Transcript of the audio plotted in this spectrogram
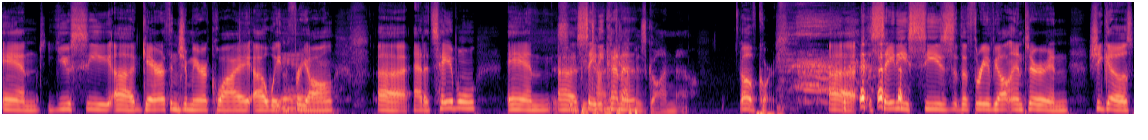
and you see uh, Gareth and Jamiroquai uh, waiting for y'all uh, at a table, and The uh, Sadie kind of is gone now. Oh, of course. Uh, Sadie sees the three of y'all enter, and she goes,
